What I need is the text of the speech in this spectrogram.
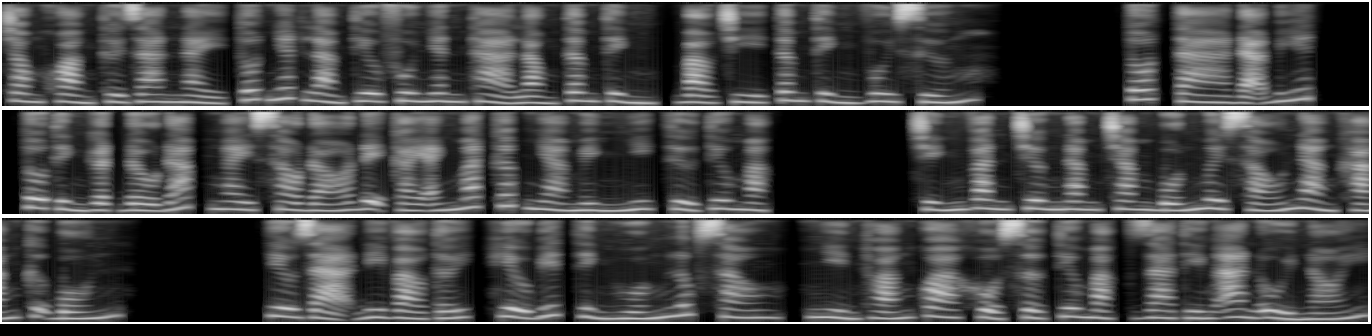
Trong khoảng thời gian này tốt nhất làm tiêu phu nhân thả lòng tâm tình, bảo trì tâm tình vui sướng. Tốt ta đã biết, tô tình gật đầu đáp ngay sau đó để cái ánh mắt cấp nhà mình nhi từ tiêu mặc. Chính văn chương 546 nàng kháng cự 4. Tiêu dạ đi vào tới, hiểu biết tình huống lúc sau, nhìn thoáng qua khổ sở tiêu mặc ra tiếng an ủi nói,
